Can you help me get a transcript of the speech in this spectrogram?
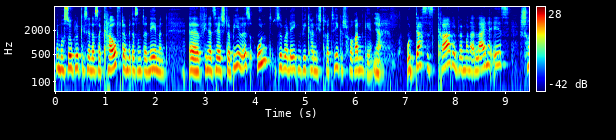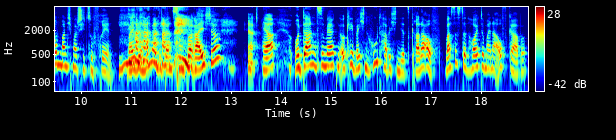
Er muss so glücklich sein, dass er kauft, damit das Unternehmen äh, finanziell stabil ist und zu überlegen, wie kann ich strategisch vorangehen. Ja. Und das ist gerade, wenn man alleine ist, schon manchmal schizophren. Weil wir haben ja die ganzen Bereiche. Ja. ja. Und dann zu merken, okay, welchen Hut habe ich denn jetzt gerade auf? Was ist denn heute meine Aufgabe?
